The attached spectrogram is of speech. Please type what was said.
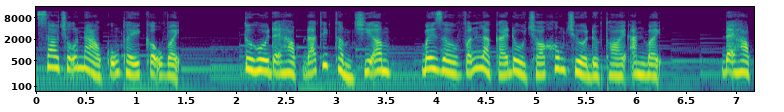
sao chỗ nào cũng thấy cậu vậy? Từ hồi đại học đã thích Thẩm Chi Âm, bây giờ vẫn là cái đồ chó không chừa được thói ăn bậy." Đại học,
